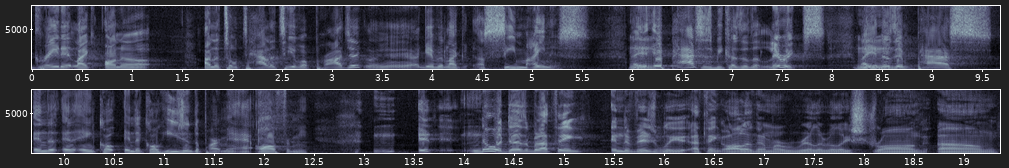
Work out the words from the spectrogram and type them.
grade it like on a on the totality of a project, like, yeah, I give it like a C minus. Like, it, it passes because of the lyrics. Like it doesn't pass in the in in, co- in the cohesion department at all for me. It, it- no, it doesn't. But I think individually, I think all of them are really, really strong. Um,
